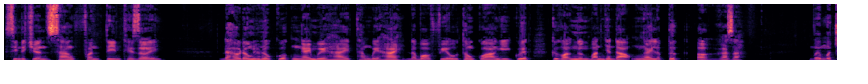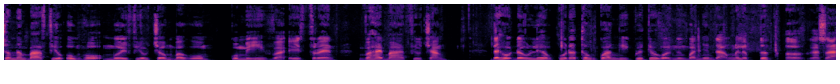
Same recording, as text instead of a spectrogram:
Xin được chuyển sang phần tin thế giới. Đại hội đồng Liên Hợp Quốc ngày 12 tháng 12 đã bỏ phiếu thông qua nghị quyết kêu gọi ngừng bắn nhân đạo ngay lập tức ở Gaza. Với 153 phiếu ủng hộ, 10 phiếu chống bao gồm của Mỹ và Israel và 23 phiếu trắng, Đại hội đồng Liên Hợp Quốc đã thông qua nghị quyết kêu gọi ngừng bắn nhân đạo ngay lập tức ở Gaza.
